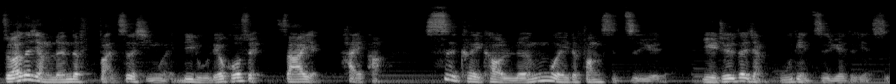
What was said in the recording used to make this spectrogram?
主要在讲人的反射行为，例如流口水、眨眼、害怕，是可以靠人为的方式制约的。也就是在讲古典制约这件事。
